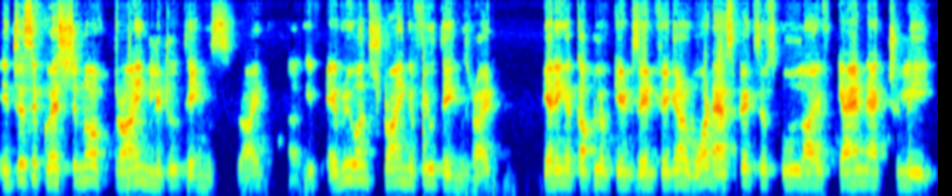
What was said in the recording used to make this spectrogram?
it's just a question of trying little things right uh, if everyone's trying a few things right getting a couple of kids in figuring out what aspects of school life can actually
